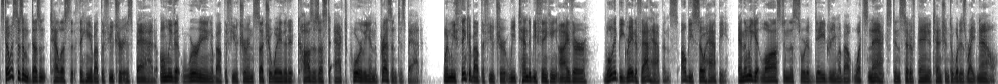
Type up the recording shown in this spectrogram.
Stoicism doesn't tell us that thinking about the future is bad, only that worrying about the future in such a way that it causes us to act poorly in the present is bad. When we think about the future, we tend to be thinking either, won't it be great if that happens? I'll be so happy. And then we get lost in this sort of daydream about what's next instead of paying attention to what is right now.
